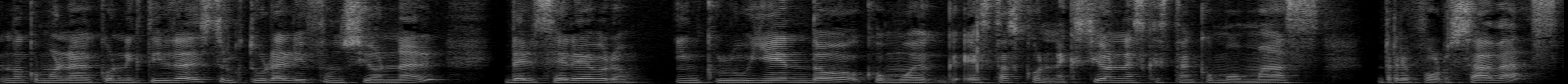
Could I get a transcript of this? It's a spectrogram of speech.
no como la conectividad estructural y funcional del cerebro, incluyendo como estas conexiones que están como más reforzadas,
